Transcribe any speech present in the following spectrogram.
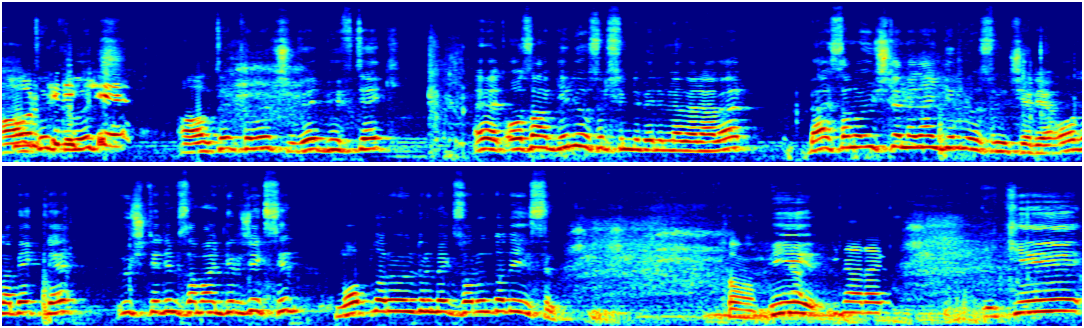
Altın Torpil kılıç, iki. Altın kılıç ve biftek. Evet Ozan geliyorsun şimdi benimle beraber. Ben sana 3 demeden girmiyorsun içeriye. Orada bekle. 3 dediğim zaman gireceksin. Mobları öldürmek zorunda değilsin. Tamam. 1 Yine ara 2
